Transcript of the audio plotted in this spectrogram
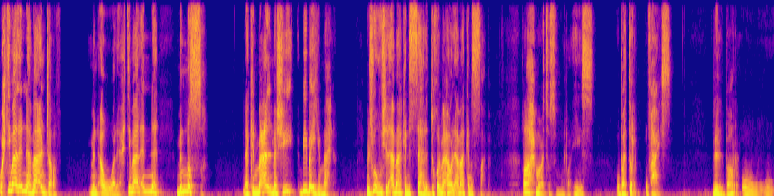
واحتمال إنه ما أنجرف من أوله احتمال إنه من نصه. لكن مع المشي بيبين معنا بنشوف وش الأماكن السهل الدخول معها والأماكن الصعبة. راح معتصم الرئيس وبدر وفايز. للبر و... و-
